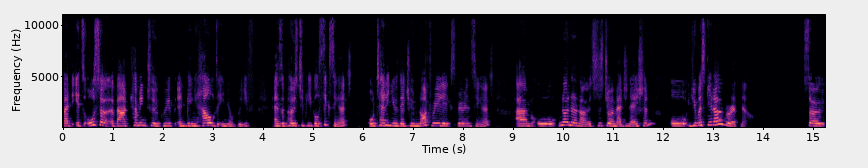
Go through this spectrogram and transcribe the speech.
But it's also about coming to a group and being held in your grief as opposed to people fixing it or telling you that you're not really experiencing it. Um, or no, no, no, it's just your imagination, or you must get over it now. So,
